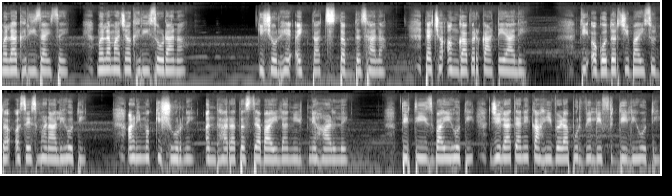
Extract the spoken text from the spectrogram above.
मला घरी जायचंय. मला माझ्या घरी सोडा ना. किशोर हे ऐकताच स्तब्ध झाला. त्याच्या अंगावर काटे आले. ती अगोदरची बाईसुद्धा असेच म्हणाली होती आणि मग किशोरने अंधारातच त्या बाईला नीट निहाळले ती तीच बाई होती जिला त्याने काही वेळापूर्वी लिफ्ट दिली होती.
